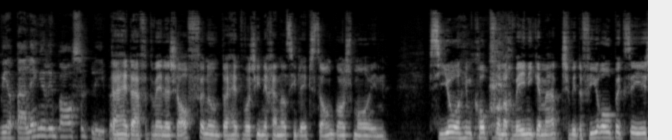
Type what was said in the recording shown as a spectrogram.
wird er länger in Basel bleiben? Der hat einfach arbeiten und der hat wahrscheinlich auch noch sein letztes Engagement in Sio im Kopf, der nach wenigen Matches wieder Feuer oben war.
